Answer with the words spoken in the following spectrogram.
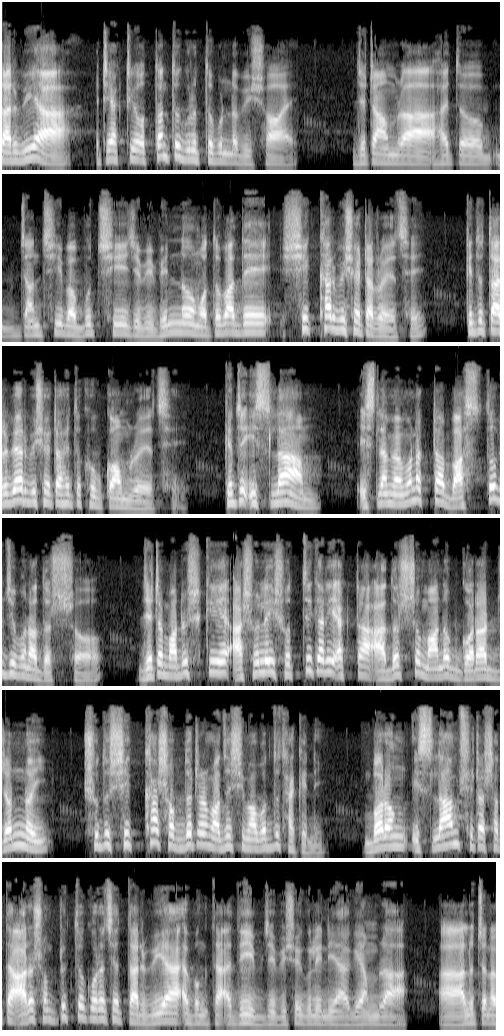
তার বিয়া এটি একটি অত্যন্ত গুরুত্বপূর্ণ বিষয়, যেটা আমরা হয়তো জানছি বা বুঝছি যে বিভিন্ন মতবাদে শিক্ষার বিষয়টা রয়েছে, কিন্তু তারবিয়ার বিষয়টা হয়তো খুব কম রয়েছে। কিন্তু ইসলাম ইসলাম এমন একটা বাস্তব জীবন আদর্শ, যেটা মানুষকে আসলেই সত্যিকারই একটা আদর্শ মানব গড়ার জন্যই শুধু শিক্ষা শব্দটার মাঝে সীমাবদ্ধ থাকেনি, বরং ইসলাম সেটার সাথে আরও সম্পৃক্ত করেছে তারবিয়া এবং তাদিব, যে বিষয়গুলি নিয়ে আগে আমরা আলোচনা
